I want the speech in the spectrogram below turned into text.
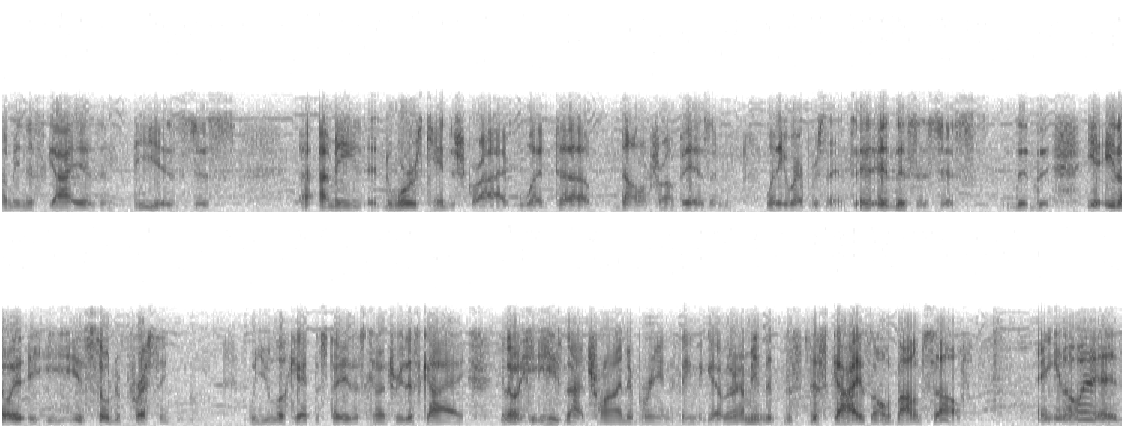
I mean, this guy is, and he is just. I- I mean, the words can't describe what uh, Donald Trump is and what he represents. It, it, this is just, the, the, you you know, it, it, it's so depressing when you look at the state of this country. This guy, you know, he, he's not trying to bring anything together. I mean, this this guy is all about himself. And you know, it's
